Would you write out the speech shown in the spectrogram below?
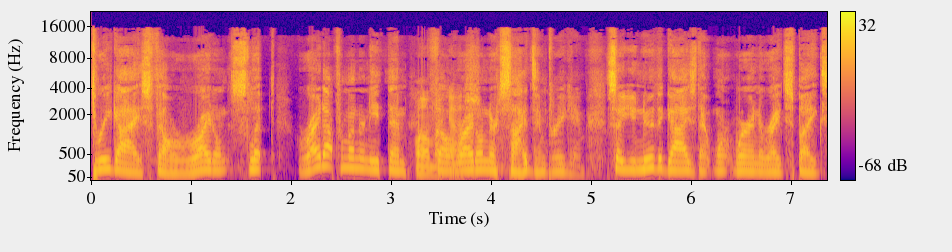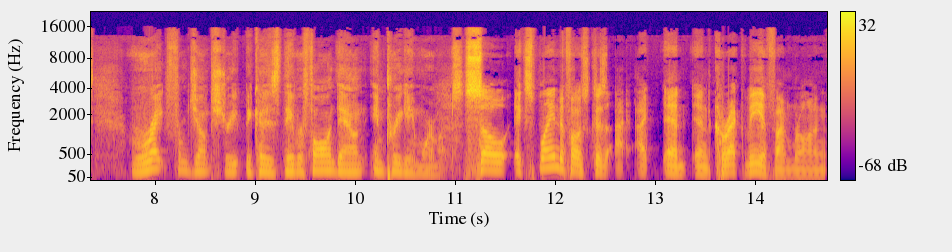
Three guys fell right on, slipped right out from underneath them, Oh fell gosh. right on their sides in pregame. So you knew the guys that weren't wearing the right spikes right from Jump Street because they were falling down in pregame warmups. So explain to folks because I, I and and correct me if I'm wrong.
